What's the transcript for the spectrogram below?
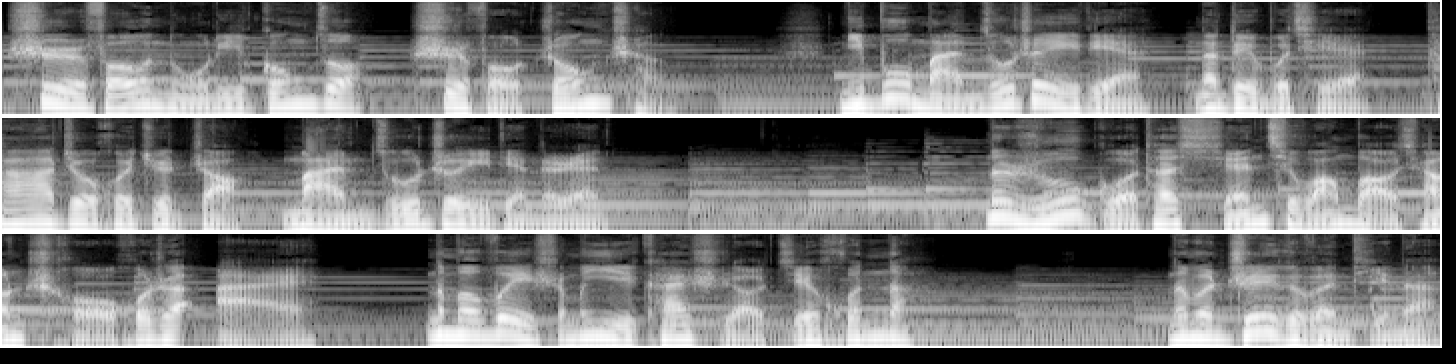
是否努力工作，是否忠诚，你不满足这一点，那对不起，他就会去找满足这一点的人。那如果他嫌弃王宝强丑或者矮，那么为什么一开始要结婚呢？那么这个问题呢，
